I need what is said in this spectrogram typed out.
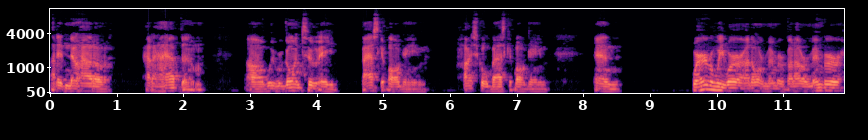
I didn't know how to how to have them. Uh, we were going to a basketball game, high school basketball game, and wherever we were, I don't remember, but I remember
